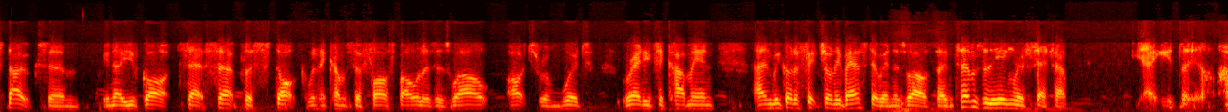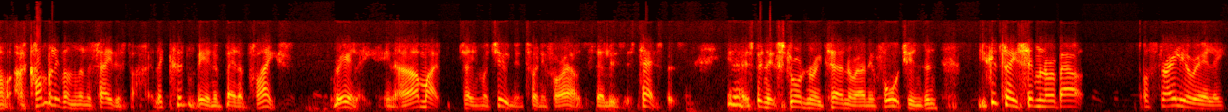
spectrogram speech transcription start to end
Stokes. Um, you know you've got uh, surplus stock when it comes to fast bowlers as well. Archer and Wood ready to come in, and we've got to fit Jonny Bairstow in as well. So in terms of the English setup, yeah, I can't believe I'm going to say this, but they couldn't be in a better place really. You know, I might change my tune in 24 hours if they lose this test, but you know, it's been an extraordinary turnaround in fortunes, and you could say similar about Australia, really.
